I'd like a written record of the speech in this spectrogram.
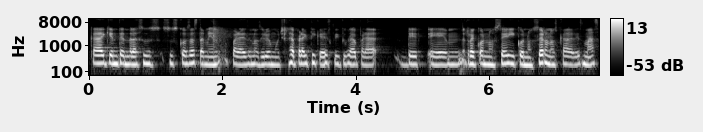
cada quien tendrá sus, sus cosas también, para eso nos sirve mucho la práctica de escritura, para em, reconocer y conocernos cada vez más,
